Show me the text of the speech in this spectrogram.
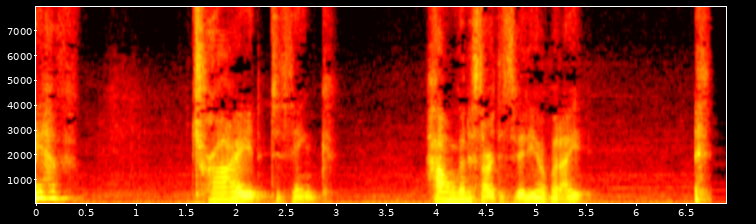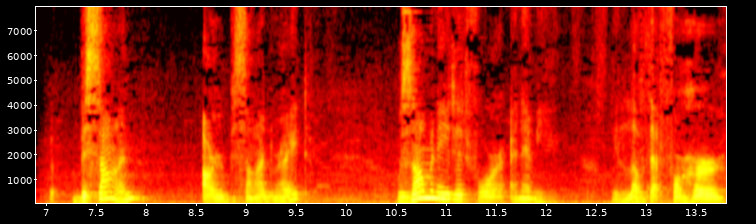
have tried to think how I'm going to start this video, but I. Bisan, our Bisan, right, was nominated for an Emmy. We love that for her.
